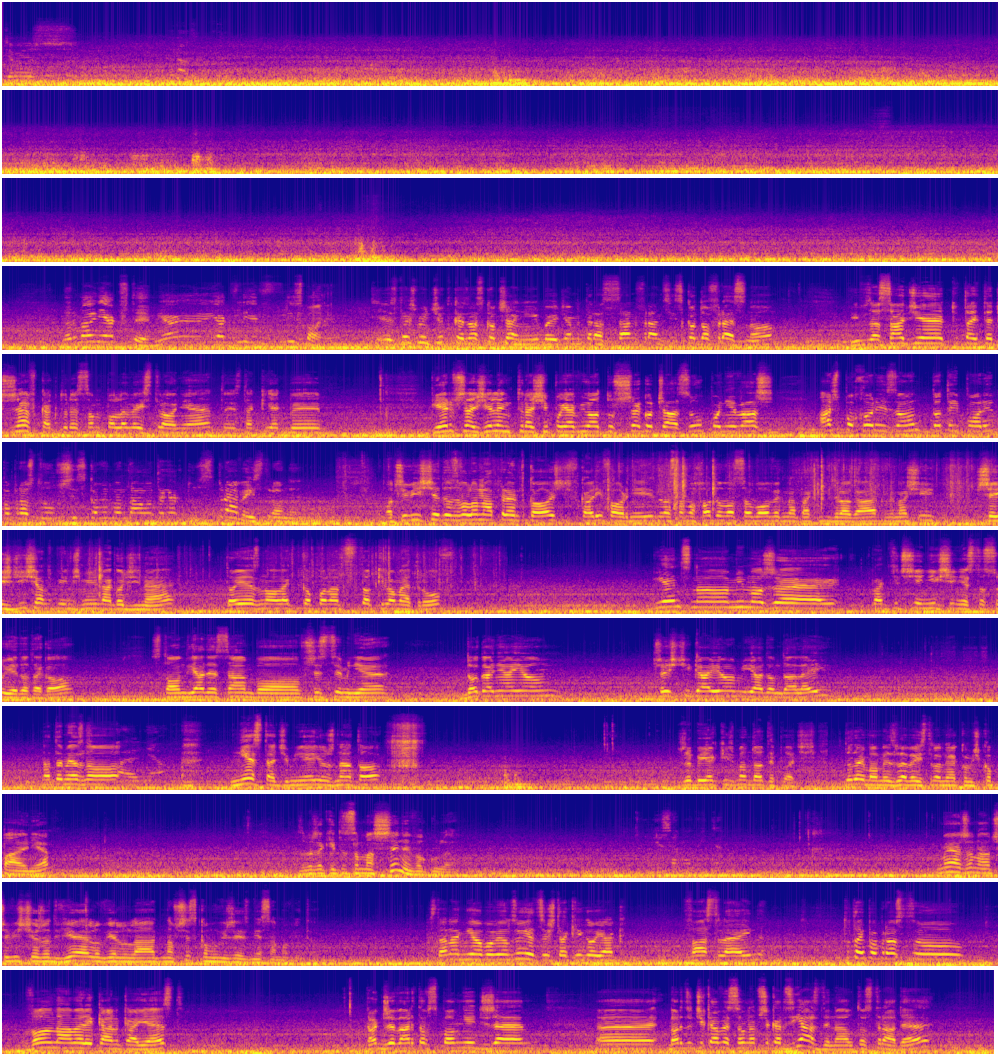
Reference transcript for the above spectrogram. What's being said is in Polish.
Jedziemy już razem. Normalnie jak w tym, jak, jak w, w Lizbonie. Jesteśmy ciutkę zaskoczeni, bo jedziemy teraz z San Francisco do Fresno. I w zasadzie tutaj te drzewka, które są po lewej stronie, to jest taki jakby pierwsza zieleń, która się pojawiła od dłuższego czasu, ponieważ aż po horyzont do tej pory po prostu wszystko wyglądało tak jak tu z prawej strony. Oczywiście dozwolona prędkość w Kalifornii dla samochodów osobowych na takich drogach wynosi 65 mil na godzinę. To jest no lekko ponad 100 km. Więc no mimo, że praktycznie nikt się nie stosuje do tego, stąd jadę sam, bo wszyscy mnie doganiają, prześcigają i jadą dalej. Natomiast no. Nie stać mnie już na to, żeby jakieś mandaty płacić. Tutaj mamy z lewej strony jakąś kopalnię. Zobacz, jakie to są maszyny w ogóle. Niesamowite. Moja żona oczywiście już od wielu, wielu lat na wszystko mówi, że jest niesamowite. W Stanach nie obowiązuje coś takiego jak fast lane. Tutaj po prostu wolna amerykanka jest. Także warto wspomnieć, że e, bardzo ciekawe są na przykład zjazdy na autostradę,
